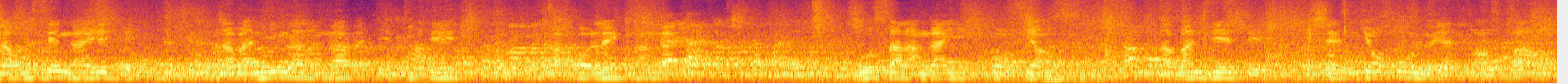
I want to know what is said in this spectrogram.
na kosenga ete na baninga na ngai badepute bakolege na ngai bosala ngai confiance. Nabandi ete gestion oyo ya transparence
